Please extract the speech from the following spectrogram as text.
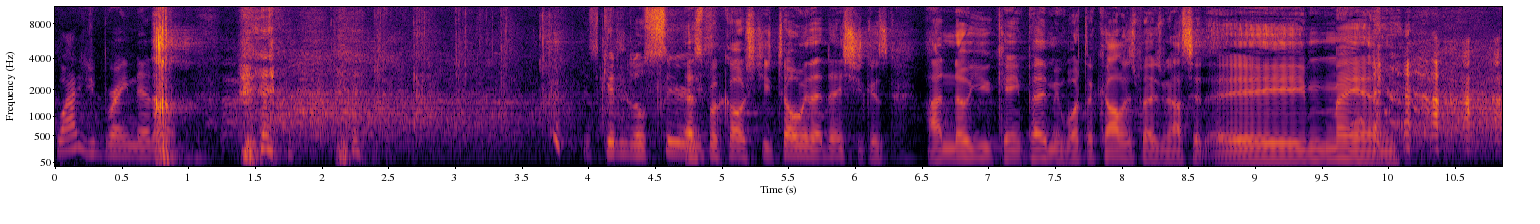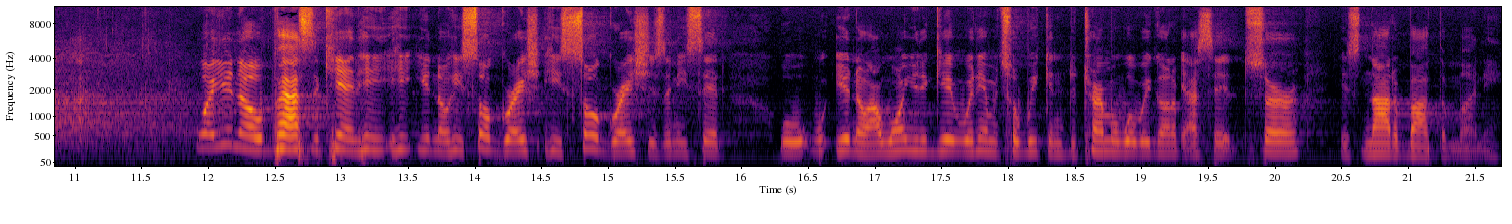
why did you bring that up? It's getting a little serious. That's because she told me that day, she goes, I know you can't pay me what the college pays me. I said, Amen. well, you know, Pastor Ken, he, he you know, he's so gracious, he's so gracious, and he said, Well, you know, I want you to get with him so we can determine what we're gonna be. I said, Sir, it's not about the money.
